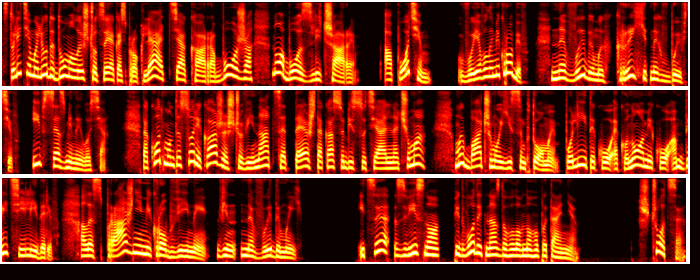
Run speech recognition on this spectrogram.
Століттями люди думали, що це якась прокляття, кара Божа, ну або злі чари. А потім виявили мікробів, невивимих крихітних вбивців, і все змінилося. Так от Монтесорі каже, що війна – це теж така собі соціальна чума. Ми бачимо її симптоми – політику, економіку, амбіції лідерів. Але справжній мікроб війни – він невидимий. І це, звісно, підводить нас до головного питання. Що це?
